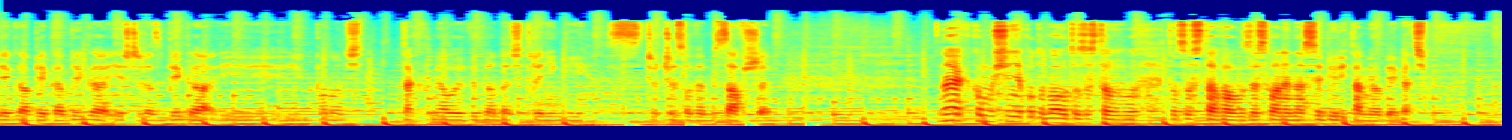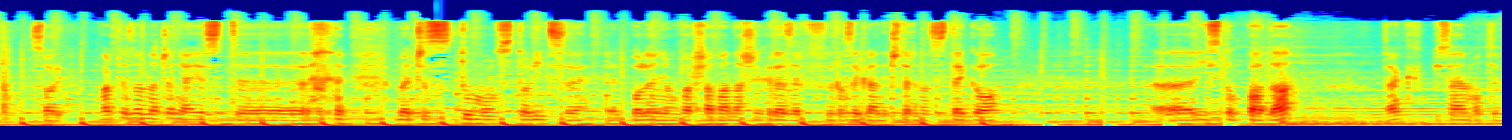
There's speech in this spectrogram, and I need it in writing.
biega, biega, biega jeszcze raz biega i, i ponoć tak miały wyglądać treningi z Czerczesowem zawsze. No jak komuś się nie podobało, to, został, to zostawał zesłany na Sybir i tam miał biegać. Sorry. Warte zaznaczenia jest e, mecz z Dumą stolicy Bolenią Warszawa naszych rezerw rozegrany 14 e, listopada. Tak, pisałem o tym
